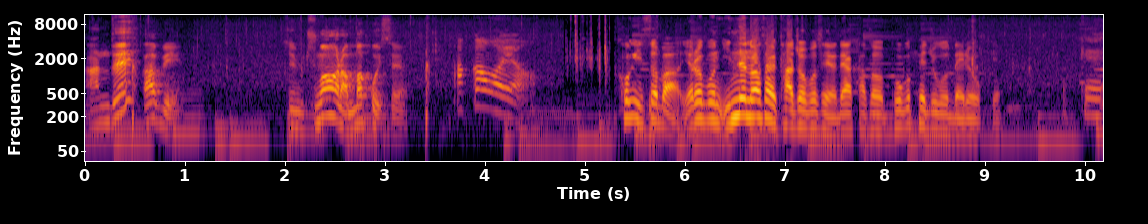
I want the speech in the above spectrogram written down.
안 돼? 까비 지금 중앙을 안 맞고 있어요 아까워요. 거기 있어봐. 여러분 있는 화살 다 줘보세요. 내가 가서 보급해주고 내려올게. 오케이.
